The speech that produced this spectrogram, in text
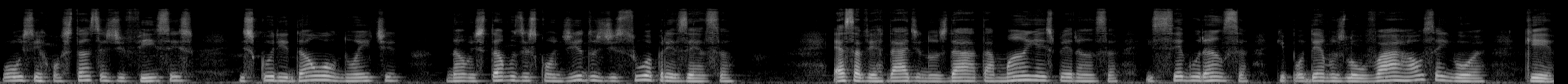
ou circunstâncias difíceis, escuridão ou noite, não estamos escondidos de Sua presença. Essa verdade nos dá tamanha esperança e segurança que podemos louvar ao Senhor, que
